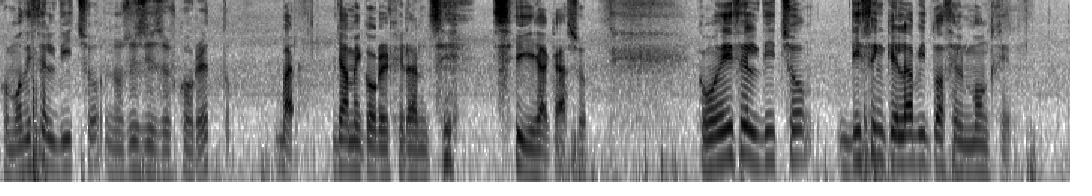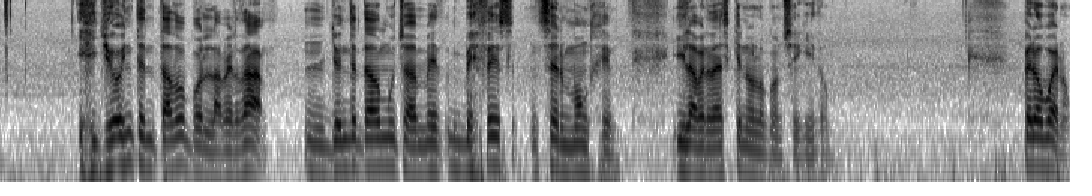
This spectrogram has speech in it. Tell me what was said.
como dice el dicho, no sé si eso es correcto, bueno, ya me corregirán si, si acaso. Como dice el dicho, dicen que el hábito hace el monje. Y yo he intentado, pues la verdad, yo he intentado muchas veces ser monje y la verdad es que no lo he conseguido. Pero bueno,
